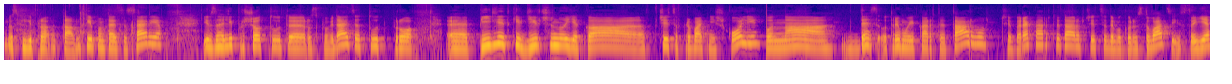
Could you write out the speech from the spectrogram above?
Наскільки та, пам'ятається серія, і взагалі про що тут е, розповідається? Тут про е, підлітків, дівчину, яка вчиться в приватній школі. Вона десь отримує карти Таро, чи бере карти Таро, вчиться ними користуватися і стає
